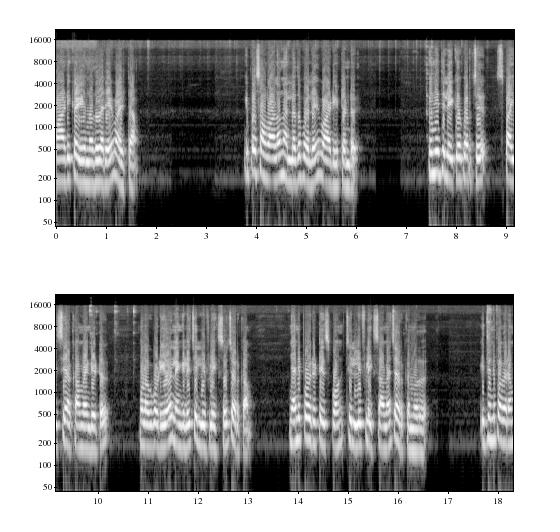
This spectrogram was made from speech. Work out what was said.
വാടി കഴിയുന്നത് വരെ വഴറ്റാം. ഇപ്പോൾ സവാള നല്ലതുപോലെ വാടിയിട്ടുണ്ട്. ഇനി ഇതിലേക്ക് കുറച്ച് സ്പൈസി ആക്കാൻ വേണ്ടിയിട്ട് മുളക് പൊടിയോ അല്ലെങ്കിൽ ചില്ലി ഫ്ലേക്സോ ചേർക്കാം. ഞാനിപ്പോൾ ഒരു ടീസ്പൂൺ ചില്ലി ഫ്ലേക്സ് ആണ് ചേർക്കുന്നത്. ഇതിന് പകരം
